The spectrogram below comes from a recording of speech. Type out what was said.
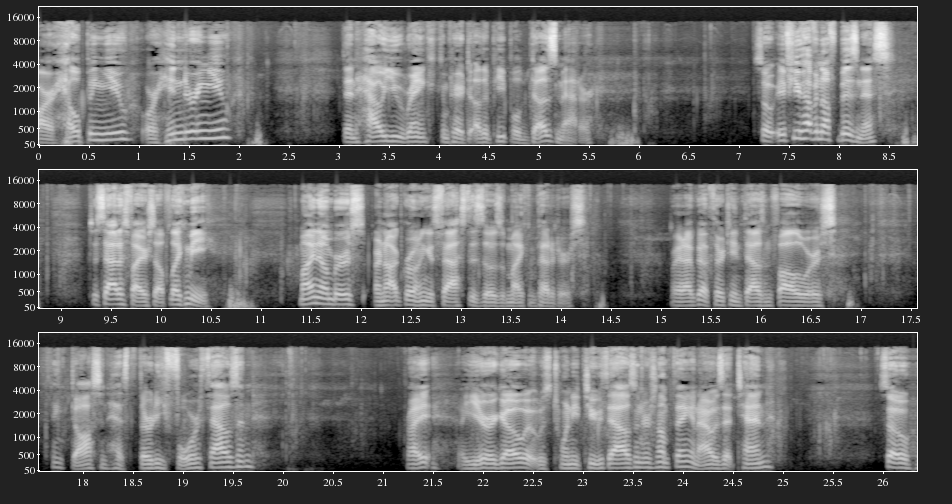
are helping you or hindering you, then how you rank compared to other people does matter. So if you have enough business to satisfy yourself, like me, my numbers are not growing as fast as those of my competitors. Right, I've got 13,000 followers. I think Dawson has 34,000. Right? A year ago it was 22,000 or something and I was at 10. So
